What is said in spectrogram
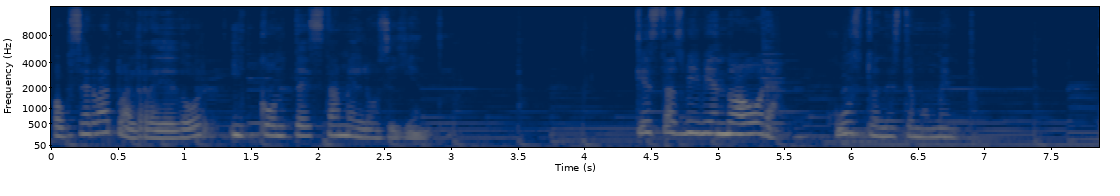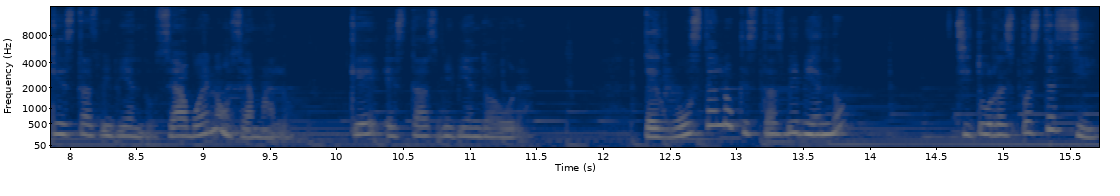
Observa a tu alrededor y contéstame lo siguiente. ¿Qué estás viviendo ahora, justo en este momento? ¿Qué estás viviendo? Sea bueno o sea malo. ¿Qué estás viviendo ahora? ¿Te gusta lo que estás viviendo? Si tu respuesta es sí,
